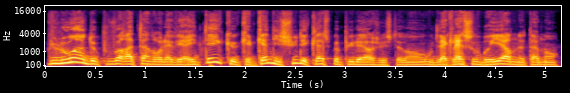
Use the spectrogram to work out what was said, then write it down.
plus loin de pouvoir atteindre la vérité que quelqu'un d'issu des classes populaires justement ou de la classe ouvrière notamment.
